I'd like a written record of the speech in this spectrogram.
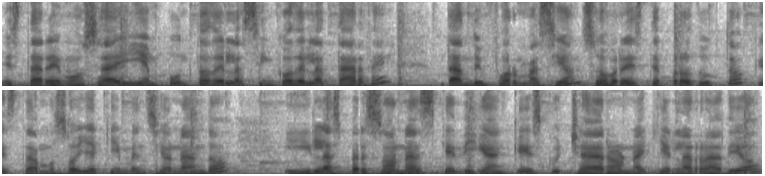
Estaremos ahí en punto de las 5 de la tarde dando información sobre este producto que estamos hoy aquí mencionando y las personas que digan que escucharon aquí en la radio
